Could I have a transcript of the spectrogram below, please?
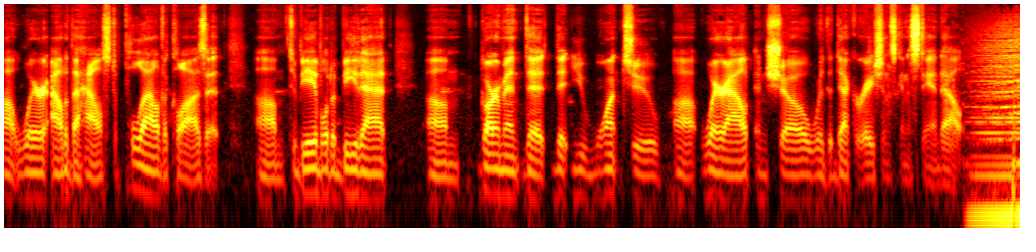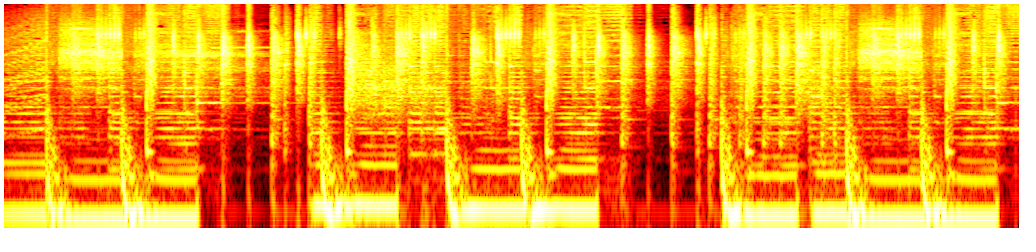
uh, wear out of the house, to pull out of the closet, um, to be able to be that um, garment that that you want to uh, wear out and show where the decoration is going to stand out. Música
